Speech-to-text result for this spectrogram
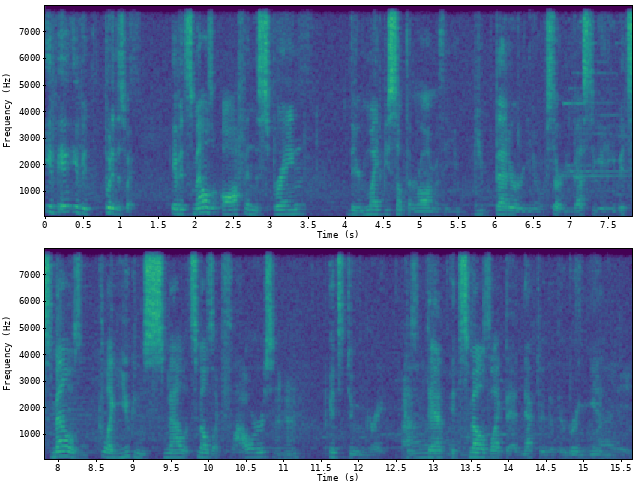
if if, if it put it this way, if it smells off in the spring, there might be something wrong with it. You you better you know start investigating. If it smells like you can smell, it smells like flowers. Mhm. It's doing great because Ah. that it smells like that nectar that they're bringing in. Right.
